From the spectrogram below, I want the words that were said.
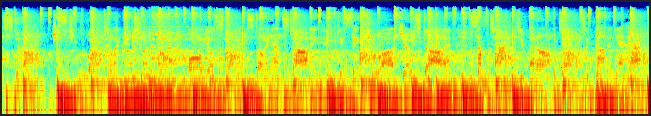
Stone. Just you wait till I get you. All your stopping, stopping and starting. You think you are, Joe Starling? Sometimes you're better off dead. There's a gun in your hand,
